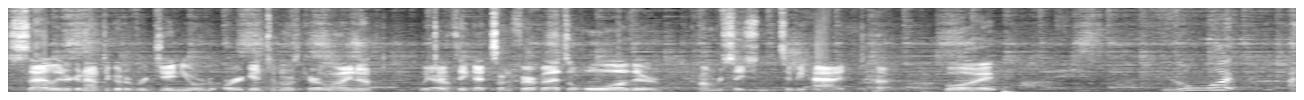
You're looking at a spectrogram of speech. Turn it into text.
Sadly, they're going to have to go to Virginia or, or again to North Carolina, which I think that's unfair. But that's a whole other conversation to be had. but you know what? I,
